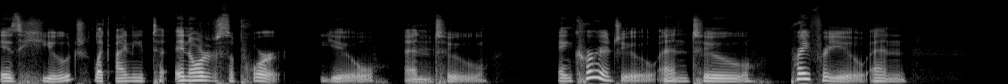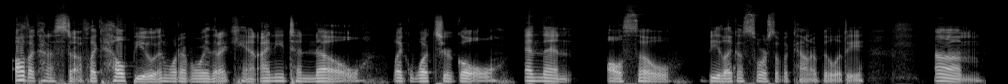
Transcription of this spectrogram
is huge. Like i need to in order to support you and to encourage you and to pray for you and all that kind of stuff like help you in whatever way that i can i need to know like what's your goal and then also be like a source of accountability. Um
